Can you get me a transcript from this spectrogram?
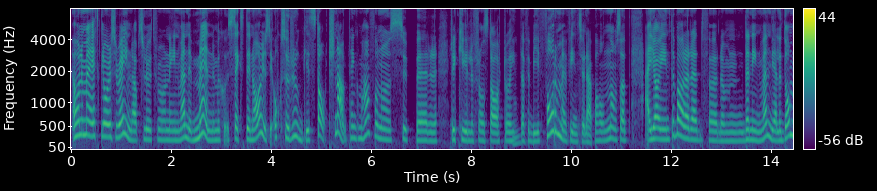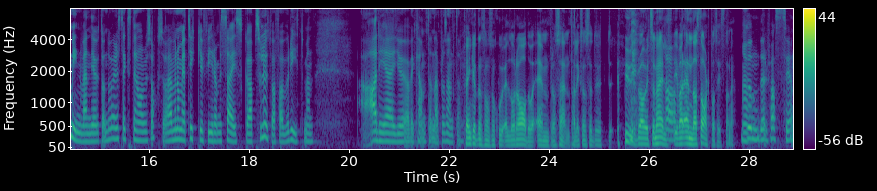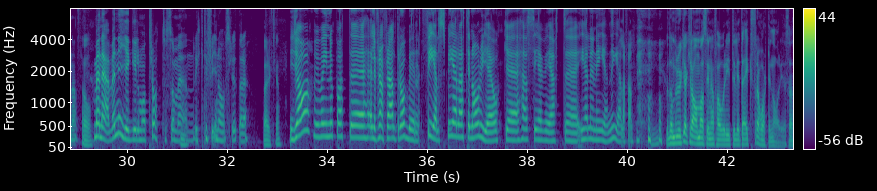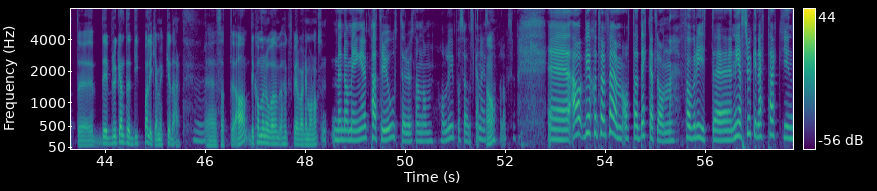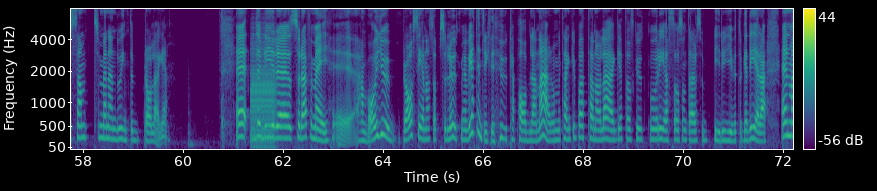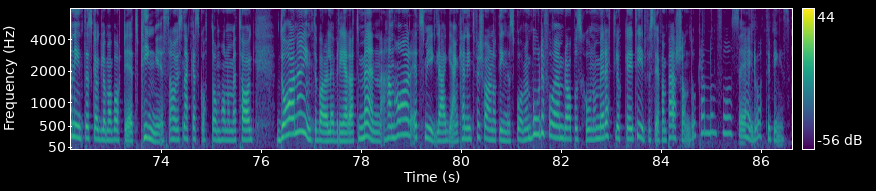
Jag håller med, ett Glorious Rain absolut från invändig, men nummer 6 Denarius är också ruggigt startsnabb. Tänk om han får någon superrekyl från start och hittar förbi. Formen finns ju där på honom så att äh, jag är inte bara rädd för de, den invändiga eller de invändiga utan då är det 6 Denarius också. Även om jag tycker 4 Messiah ska absolut vara favorit men Ja, det är ju över kanten där procenten. Tänk att en sån som 7 Eldorado är 1 procent. Har liksom sett ut hur bra ut som helst ja. i varenda start på sistone. Ja. Dunderfast senast. Ja. Men även 9 Gilmore Trott som är en mm. riktigt fin avslutare. Verkligen. Ja, vi var inne på att, eh, eller framförallt Robin, felspelat i Norge och eh, här ser vi att eh, Elin är enig i alla fall. Men de brukar krama sina favoriter lite extra hårt i Norge, så att, det brukar inte dippa lika mycket där. Eh, så att, ja, det kommer nog vara högt spelvärde imorgon också. Men de är inga patrioter utan de håller ju på svenskarna i så Ja. fall också. Ja, V755, 8 Decathlon, favorit. Nedstruken ett tack, gynnsamt men ändå inte bra läge. Eh, det blir eh, sådär för mig. Eh, han var ju bra senast, absolut, men jag vet inte riktigt hur kapabel han är. Och med tanke på att han har läget, han ska ut på resa och sånt där så blir det givet att gardera. En man inte ska glömma bort är ett pingis. Det har ju snackats gott om honom ett tag. Då har han inte bara levererat, men han har ett smygläge. Han kan inte försvara något innespår, men borde få en bra position och med rätt lucka i tid för Stefan Persson, då kan de få säga hej då till pingis.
